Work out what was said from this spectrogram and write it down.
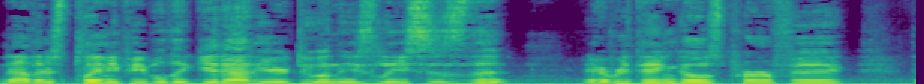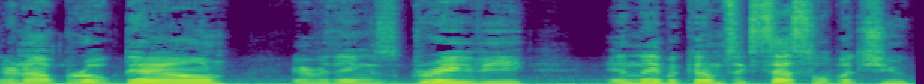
Now there's plenty of people that get out here doing these leases that everything goes perfect, they're not broke down, everything's gravy, and they become successful. But you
